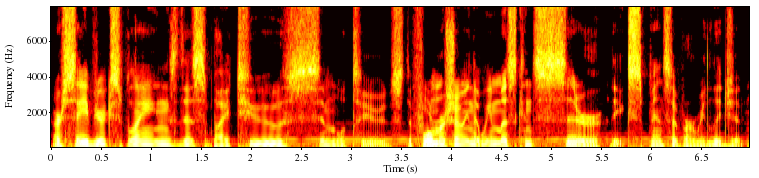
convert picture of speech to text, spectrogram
Our Savior explains this by two similitudes, the former showing that we must consider the expense of our religion,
